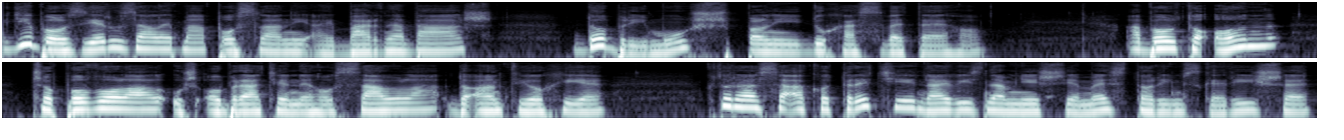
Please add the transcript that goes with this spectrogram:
kde bol z Jeruzalema poslaný aj Barnabáš, dobrý muž plný ducha svetého. A bol to on, čo povolal už obráteného Saula do Antiochie, ktorá sa ako tretie najvýznamnejšie mesto rímske ríše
